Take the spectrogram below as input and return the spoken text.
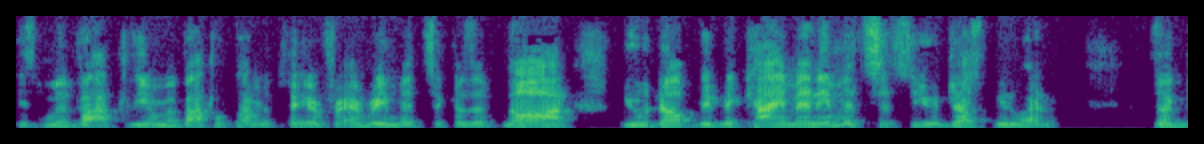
is mevatli or mevatel Talmud for every mitzvah. Because if not, you would not be mekayim any mitzvahs. You would just be learning. Who says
